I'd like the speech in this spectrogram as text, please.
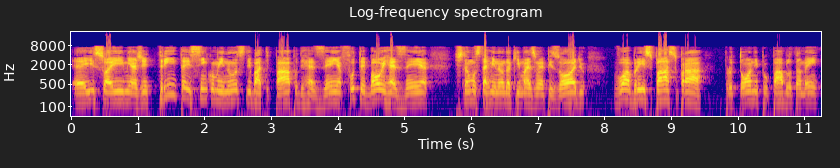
É isso aí, minha gente. 35 minutos de bate-papo, de resenha, futebol e resenha. Estamos terminando aqui mais um episódio. Vou abrir espaço para o Tony e para o Pablo também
